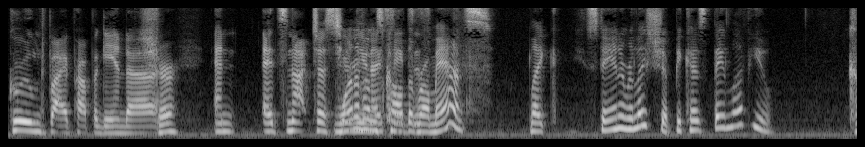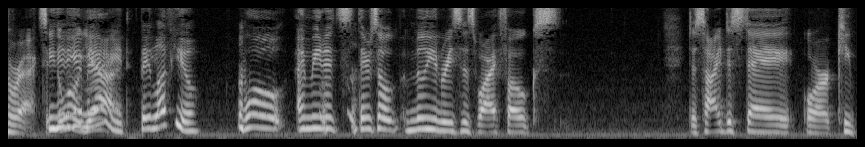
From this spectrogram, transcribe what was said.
groomed by propaganda. Sure. And it's not just One of the them's United called the States, it's- romance. Like, stay in a relationship because they love you. Correct. You need Well, to get yeah. married. They love you. Well, I mean, it's there's a million reasons why folks decide to stay or keep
